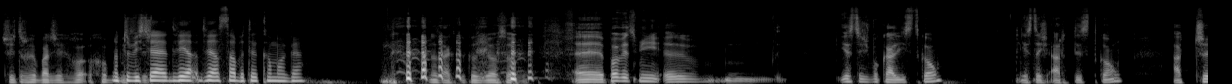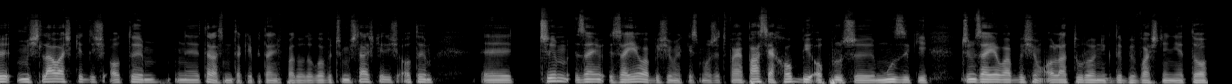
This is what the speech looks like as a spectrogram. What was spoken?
Czyli trochę bardziej ho Oczywiście dwie, dwie osoby tylko mogę. No tak, tylko dwie osoby. E, powiedz mi, e, jesteś wokalistką, jesteś artystką, a czy myślałaś kiedyś o tym, e, teraz mi takie pytanie wpadło do głowy, czy myślałaś kiedyś o tym, e, czym zajęłaby się, jak jest może twoja pasja, hobby oprócz y, muzyki, czym zajęłaby się Ola Turoń, gdyby właśnie nie to,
